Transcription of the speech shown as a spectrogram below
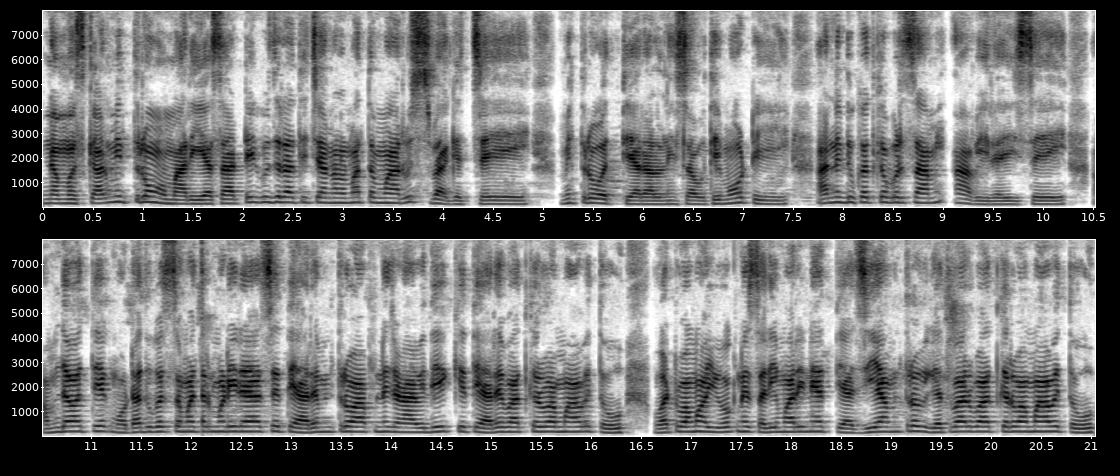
નમસ્કાર મિત્રો, અમારી એસઆરટી ગુજરાતી ચેનલમાં તમારું સ્વાગત છે. મિત્રો, અત્યારે હાલની સૌથી મોટી અને દુઃખદ ખબર સામે આવી રહી છે. અમદાવાદથી એક મોટા દુઃખદ સમાચાર મળી રહ્યા છે. ત્યારે મિત્રો, આપને જણાવી દઈએ કે ત્યારે વાત કરવામાં આવે તો વટવામાં યુવકને સરી મારીને હત્યા જી મિત્રો, વિગતવાર વાત કરવામાં આવે તો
